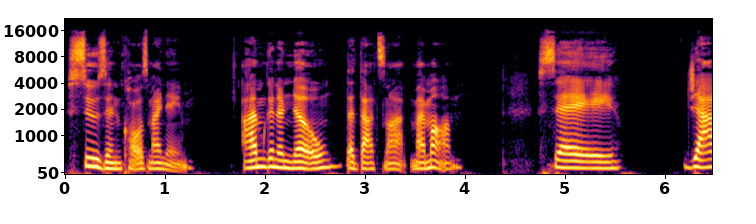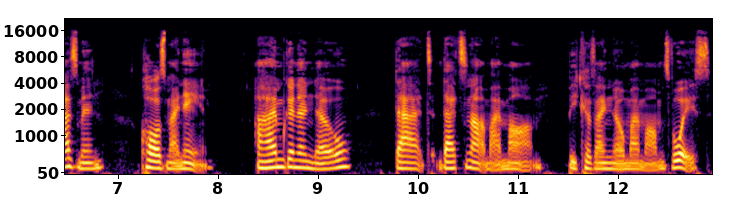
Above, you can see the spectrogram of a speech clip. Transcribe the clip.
Susan calls my name, I'm going to know that that's not my mom. Say Jasmine calls my name, I'm going to know that that's not my mom because I know my mom's voice.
